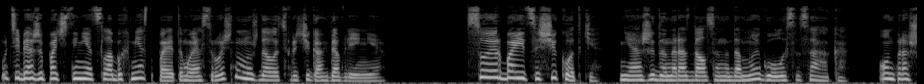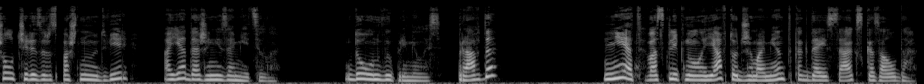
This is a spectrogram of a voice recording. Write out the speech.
У тебя же почти нет слабых мест, поэтому я срочно нуждалась в рычагах давления. Сойер боится щекотки. Неожиданно раздался надо мной голос Исаака. Он прошел через распашную дверь, а я даже не заметила. Доун выпрямилась. Правда? Нет, воскликнула я в тот же момент, когда Исаак сказал да.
